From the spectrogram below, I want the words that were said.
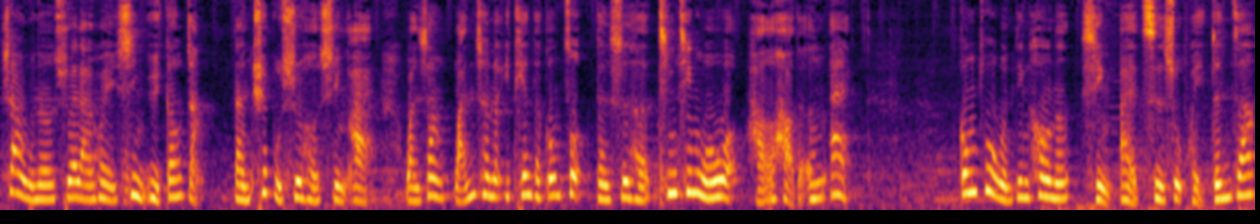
下午呢，虽然会性欲高涨，但却不适合性爱。晚上完成了一天的工作，更适合卿卿我我，好好的恩爱。工作稳定后呢，性爱次数会增加。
